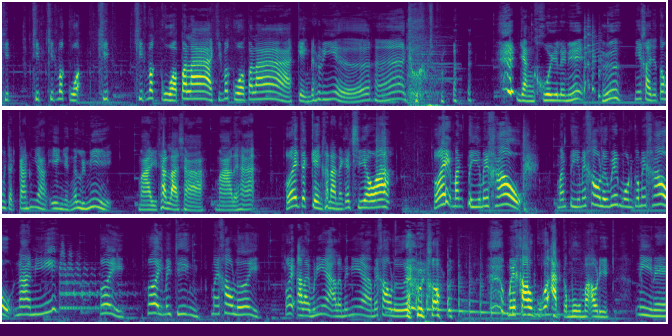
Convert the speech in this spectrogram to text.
คิดคิดคิดว่ากลัว คิดคิดว่ากลัวปะล่ะคิดว่ากลัวปะล่ะเก่งได้เท่านี้เหรอฮะอย่างคุยเลยนี่เฮ้นี่เขาจะต้องจัดการทุกอย่างเองอย่างนั้นหรือนี่ มาดิท่านราชามาเลยฮะเฮ้ยจะเก่งขนาดไหนกันเชียววะเฮ้ยมันตีไม่เข้า มันตีไม่เข้าเลยเวทมนต์ก็ไม่เข้า นานี้ เฮ้ย เฮ้ย ไม่จริง ไม่เข้าเลย เฮ้ย อะไรวะเนี่ย อะไรไม่เนี่ย ไม่เข้าเลย ไม่เข้าเลยไม่เข้า กูก็อัดกับมูมาเอาดิ นี่แน่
